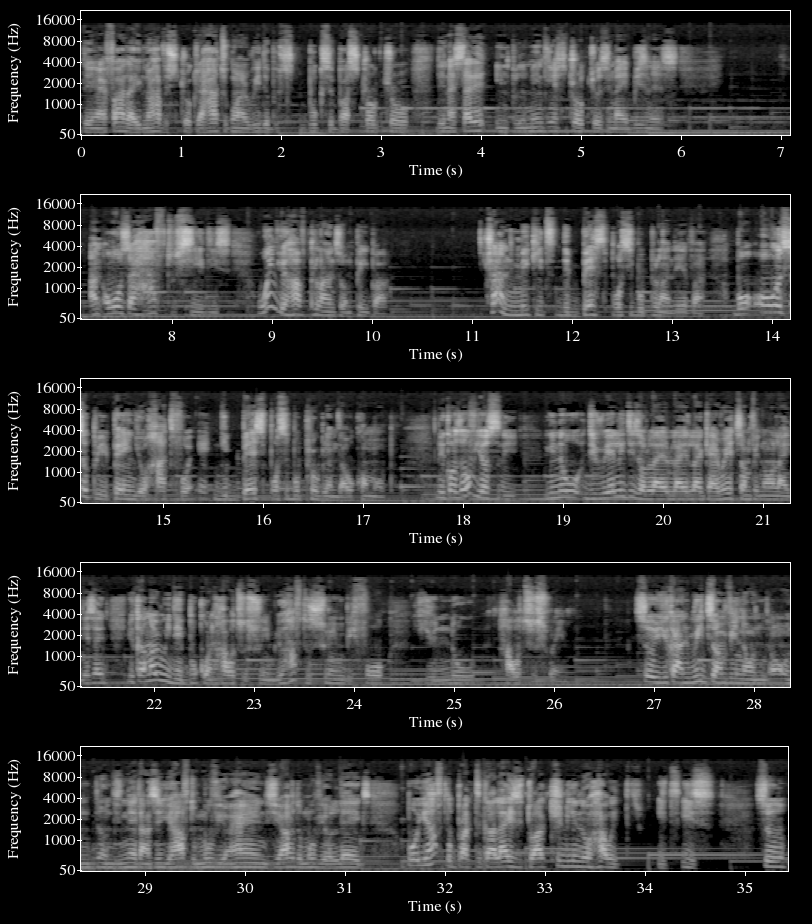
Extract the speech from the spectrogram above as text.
then I found I did not have a structure. I had to go and read the books about structure. Then I started implementing structures in my business. And also, I have to say this: when you have plans on paper, try and make it the best possible plan ever but also prepare in your heart for the best possible problem that will come up because obviously you know the realities of life like, like i read something online they said you cannot read a book on how to swim. You have to swim before you know how to swim. So you can read something on, on, on the net and say you have to move your hands you have to move your legs but you have to practicalize it to actually know how it, it is. So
